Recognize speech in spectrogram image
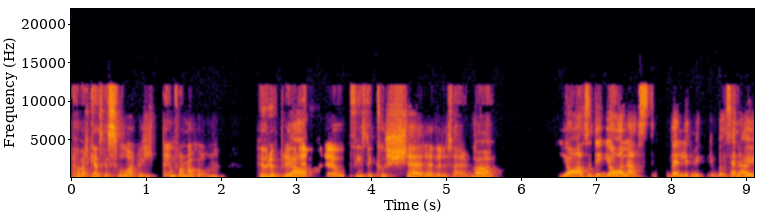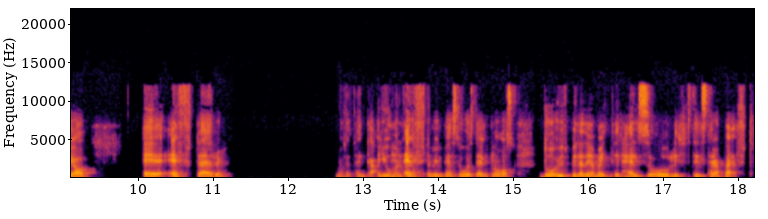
har varit ganska svårt att hitta information. Hur upplever Ja. du det? Och finns det kurser eller så här? Vad, Ja, alltså det, jag har läst väldigt mycket. Sen har jag eh, efter, måste jag tänka, jo men efter min PCOS-diagnos, då utbildade jag mig till hälso och livsstilsterapeut.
